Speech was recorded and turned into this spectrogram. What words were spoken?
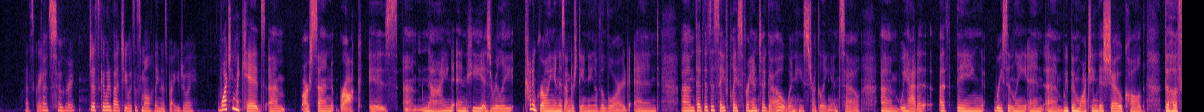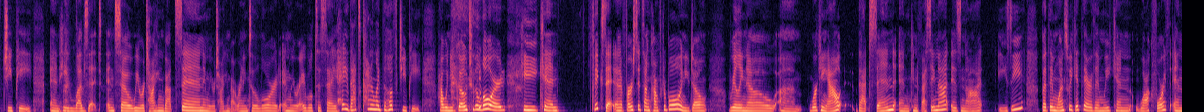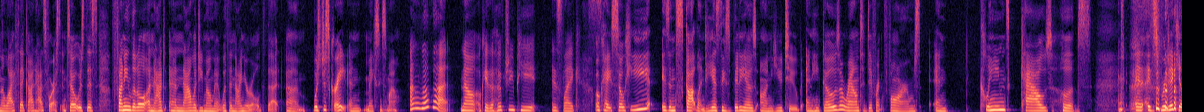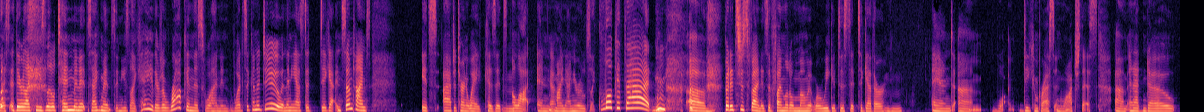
That's great. That's so great. Jessica, what about you? What's a small thing that's brought you joy? Watching my kids, um, our son Brock is um, nine and he is really kind of growing in his understanding of the Lord and um, that that's a safe place for him to go when he's struggling. And so um, we had a, a thing recently and um, we've been watching this show called The Hoof GP and he loves it. And so we were talking about sin and we were talking about running to the Lord and we were able to say, hey, that's kind of like the Hoof GP. How when you go to the Lord, he can fix it. And at first, it's uncomfortable, and you don't really know. Um, working out that sin and confessing that is not easy. But then once we get there, then we can walk forth in the life that God has for us. And so it was this funny little ana- analogy moment with a nine year old that um, was just great and makes me smile. I love that. Now, okay, the Hoof GP is like Okay, so he is in Scotland. He has these videos on YouTube and he goes around to different farms and cleans cows' hooves. And it's ridiculous. They're like these little 10 minute segments. And he's like, hey, there's a rock in this one. And what's it going to do? And then he has to dig out. And sometimes it's, I have to turn away because it's a lot. And my nine year old's like, look at that. um, but it's just fun. It's a fun little moment where we get to sit together and um, wa- decompress and watch this, um, and I had no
